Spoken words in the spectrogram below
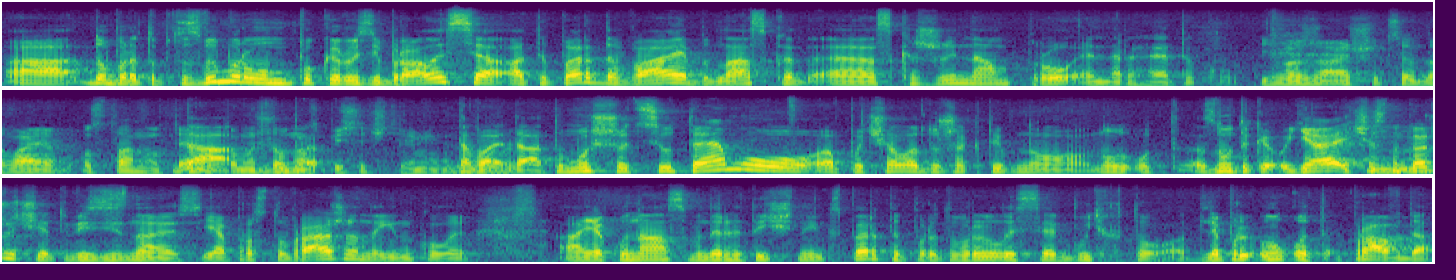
А, добре, тобто з вибором ми поки розібралися, а тепер давай, будь ласка, е, скажи нам про енергетику. І вважаю, що це давай останню тему, Да, тому що добре. у нас 54 минути. Давай, да, тому що цю тему е, почала дуже активно. Ну от знову таки, я чесно кажучи, я тобі зізнаюсь, я просто вражений інколи. А як у нас в енергетичні експерти перетворилися будь-хто для ну, от правда.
